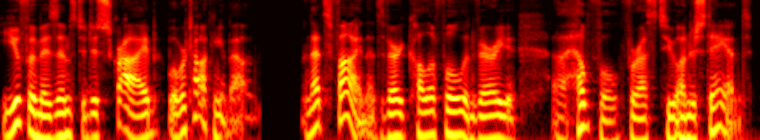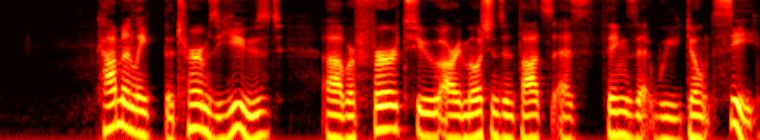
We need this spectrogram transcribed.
euphemisms to describe what we're talking about. And that's fine. That's very colorful and very uh, helpful for us to understand. Commonly, the terms used uh, refer to our emotions and thoughts as things that we don't see,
